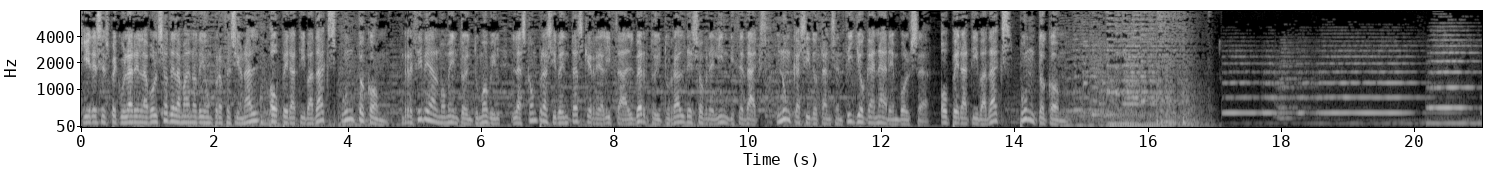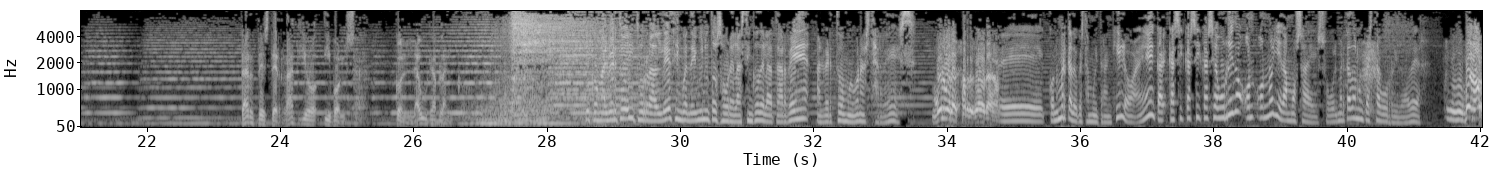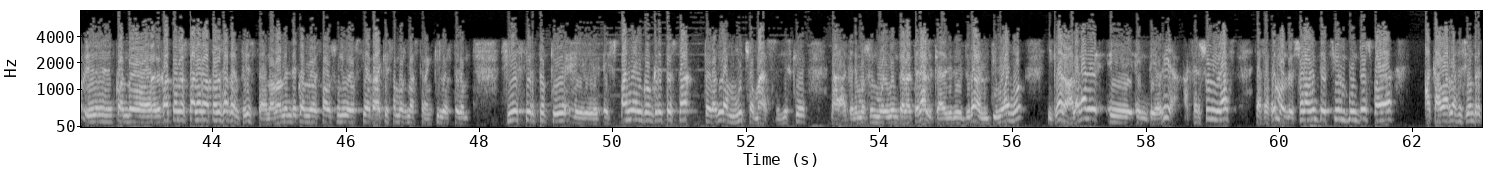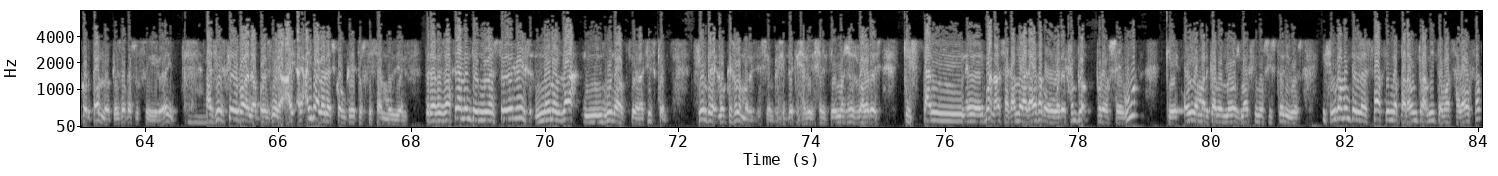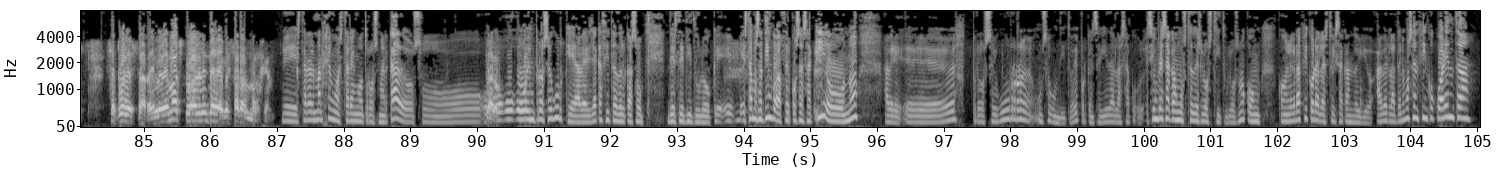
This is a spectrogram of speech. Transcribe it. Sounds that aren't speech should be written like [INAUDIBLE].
¿Quieres especular en la bolsa de la mano de un profesional? Operativadax.com. Recibe al momento en tu móvil las compras y ventas que realiza Alberto Iturralde sobre el índice DAX. Nunca ha sido tan sencillo ganar en bolsa. Operativadax.com. Tardes de Radio y Bolsa con Laura Blanco. Y con Alberto Iturralde, 51 minutos sobre las 5 de la tarde. Alberto, muy buenas tardes. Muy buenas tardes, Laura. Eh, con un mercado que está muy tranquilo, ¿eh? Casi, casi, casi aburrido, o, o no llegamos a eso. El mercado nunca está aburrido, a ver. Bueno, eh, cuando el gato no está, los ratones hacen fiesta. Normalmente cuando Estados Unidos cierra aquí estamos más tranquilos, pero sí es cierto que eh, España en concreto está todavía mucho más. Y es que, nada, tenemos un movimiento lateral que ha durado el último año y claro, a la hora de, eh, en teoría, hacer subidas, las hacemos de solamente 100 puntos para acabar la sesión recortando, que es lo que ha sucedido hoy. Así es que, bueno, pues mira, hay, hay, valores concretos que están muy bien, pero desgraciadamente nuestro IBEX no nos da ninguna opción. Así es que siempre, lo que solemos decir siempre, siempre que seleccionemos esos valores que están, eh, bueno, sacando la cabeza, como por ejemplo Prosegur, que hoy ha marcado nuevos máximos históricos y seguramente lo está haciendo para un tramito más a la alza, se puede estar. En lo demás probablemente haya que estar al margen. Eh, ¿Estar al margen o estar en otros mercados? O, o, en Prosegur, que, a ver, ya que ha citado el caso de este título, que eh, ¿estamos a tiempo de hacer cosas aquí o no? A ver, eh, Prosegur, un segundito, eh, porque enseguida la saco. Siempre sacan ustedes los títulos, ¿no? Con, con el gráfico ahora la estoy sacando yo. A ver, ¿la tenemos en 540?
